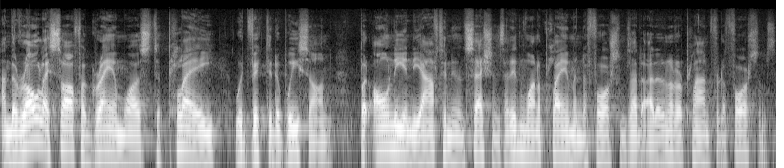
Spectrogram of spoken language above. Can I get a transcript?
And the role I saw for Graham was to play with Victor Dubuisson, but only in the afternoon sessions. I didn't want to play him in the foursomes. I had another plan for the foursomes.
